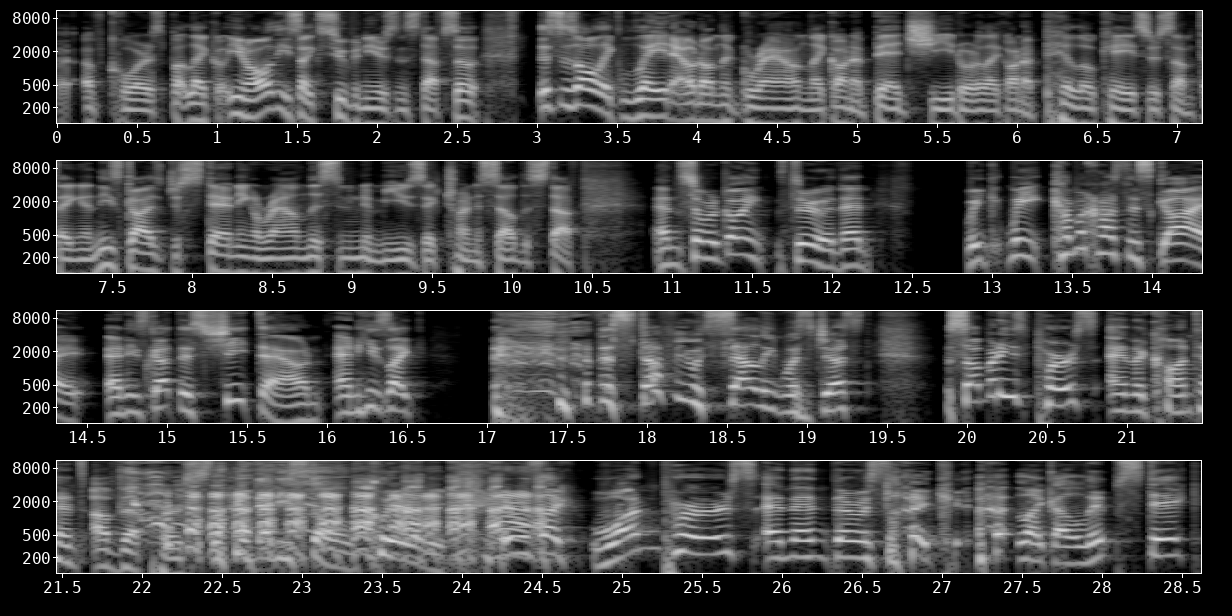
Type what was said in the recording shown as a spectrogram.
uh, of course but like you know all these like souvenirs and stuff. So this is all like laid out on the ground like on a bed sheet or like on a pillowcase or something and these guys just standing around listening to music trying to sell this stuff. And so we're going through and then we we come across this guy and he's got this sheet down and he's like the stuff he was selling was just somebody's purse and the contents of that purse. Like, that he stole clearly. It was like one purse and then there was like like a lipstick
